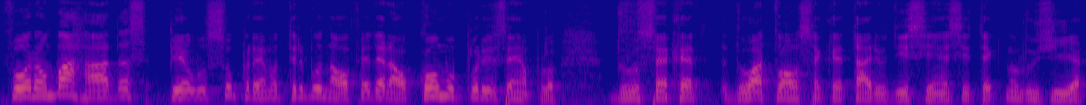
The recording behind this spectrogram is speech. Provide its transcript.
foram barradas pelo Supremo Tribunal Federal, como, por exemplo, do, secret... do atual secretário de Ciência e Tecnologia,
